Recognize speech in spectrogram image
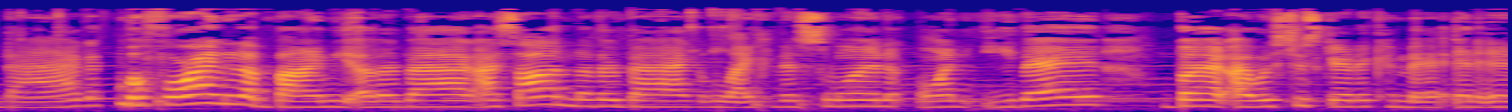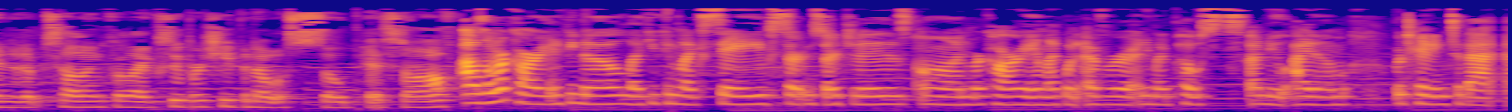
bag. Before I ended up buying the other bag, I saw another bag like this one on eBay, but I was too scared to commit and it ended up selling for like super cheap and I was so pissed off. I was on Mercari, if you know, like you can like save certain searches on Mercari and like whenever anyone posts a new item pertaining to that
